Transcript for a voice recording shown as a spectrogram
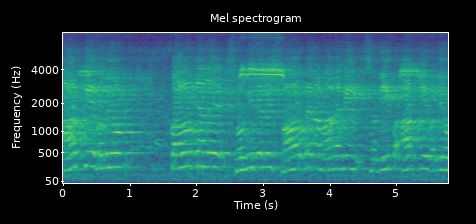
ਆਰਤੀ ਵੱਲੋਂ ਕਾਲੋਂ ਕਹਿੰਦੇ ਸੋਨੀ ਦੇ ਲਈ 100 ਰੁਪਏ ਦਾ ਮਾਨ ਹੈ ਵੀ ਸੰਦੀਪ ਆਰਤੀ ਵੱਲੋਂ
